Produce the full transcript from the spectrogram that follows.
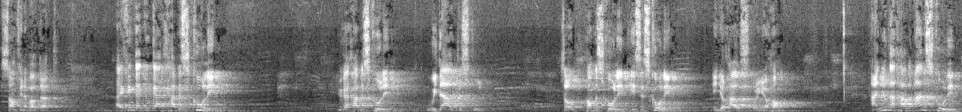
something about that. I think that you can have a schooling, you can have a schooling without a school. So homeschooling is a schooling in your house or in your home. And you can have unschooling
